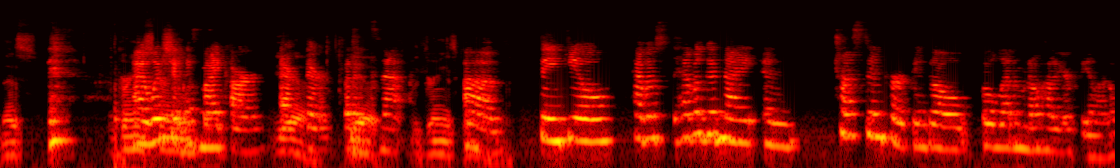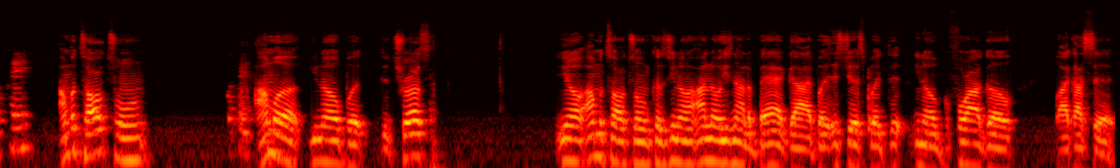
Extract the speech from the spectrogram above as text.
That's green. I wish it was my car back Yeah, there, but yeah. it's not. the green screen. Um, Thank you. Have a have a good night, and trust in Kirk, and go go let him know how you're feeling. Okay? I'm gonna talk to him. Okay. I'm a, you know, but the trust, you know, I'm gonna talk to him because you know I know he's not a bad guy, but it's just, but the, you know, before I go, like I said,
